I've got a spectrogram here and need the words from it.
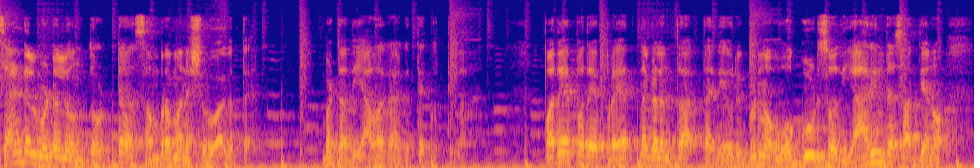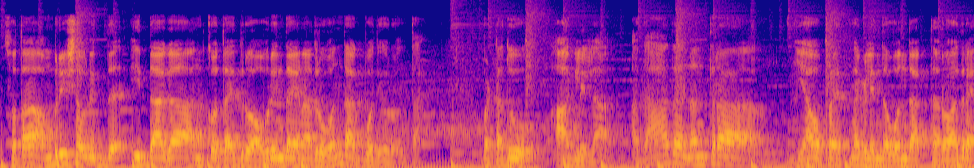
ಸ್ಯಾಂಡಲ್ವುಡ್ಡಲ್ಲಿ ಒಂದು ದೊಡ್ಡ ಸಂಭ್ರಮನೇ ಶುರುವಾಗುತ್ತೆ. ಬಟ್ ಅದು ಯಾವಾಗ ಆಗುತ್ತೆ ಗೊತ್ತಿಲ್ಲ. ಪದೇ ಪದೇ ಪ್ರಯತ್ನಗಳಂತ ಆಗ್ತಾ ಇದೆ. ಇವರಿಬ್ಬರನ್ನ ಒಗ್ಗೂಡಿಸೋದು ಯಾರಿಂದ ಸಾಧ್ಯನೋ ಸ್ವತಃ ಅಂಬರೀಷ್ ಅವರಿದ್ದ ಇದ್ದಾಗ ಅಂದ್ಕೋತಾ ಇದ್ರು, ಅವರಿಂದ ಏನಾದರೂ ಒಂದಾಗ್ಬೋದು ಇವರು ಅಂತ. ಬಟ್ ಅದು ಆಗಲಿಲ್ಲ. ಅದಾದ ನಂತರ ಯಾವ ಪ್ರಯತ್ನಗಳಿಂದ ಒಂದಾಗ್ತಾರೋ ಆದರೆ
